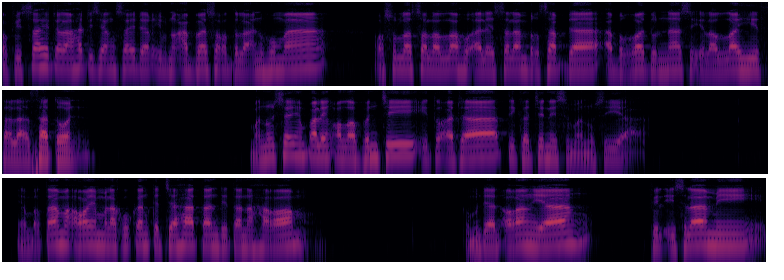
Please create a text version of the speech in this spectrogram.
Wafisahih dalam hadis yang saya dari Ibnu Abbas radhiallahu anhuma Rasulullah sallallahu alaihi wasallam bersabda abghadun nasi ilallahi thalathatun. Manusia yang paling Allah benci itu ada tiga jenis manusia. Yang pertama orang yang melakukan kejahatan di tanah haram. Kemudian orang yang fil islami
